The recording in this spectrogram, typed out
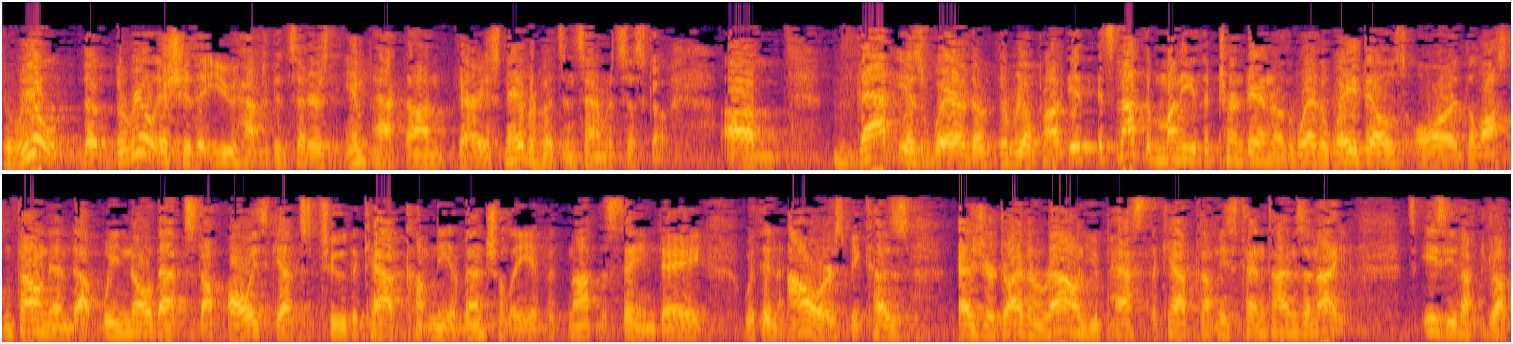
The real the, real issue that you have to consider is the impact on various neighborhoods in San Francisco. Um, that is where the, real problem. It, it's not the money that turned in or the, where the way bills or the lost and found end up. We know that stuff always gets to the cab company eventually, if it's not the same day, within hours, because as you're driving around, you pass the cab companies ten times a night. It's easy enough to drop.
